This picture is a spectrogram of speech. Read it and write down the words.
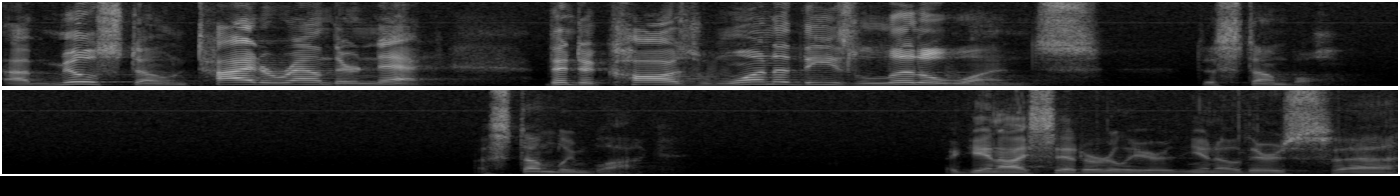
a millstone tied around their neck than to cause one of these little ones to stumble. A stumbling block. Again, I said earlier, you know, there's. Uh,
